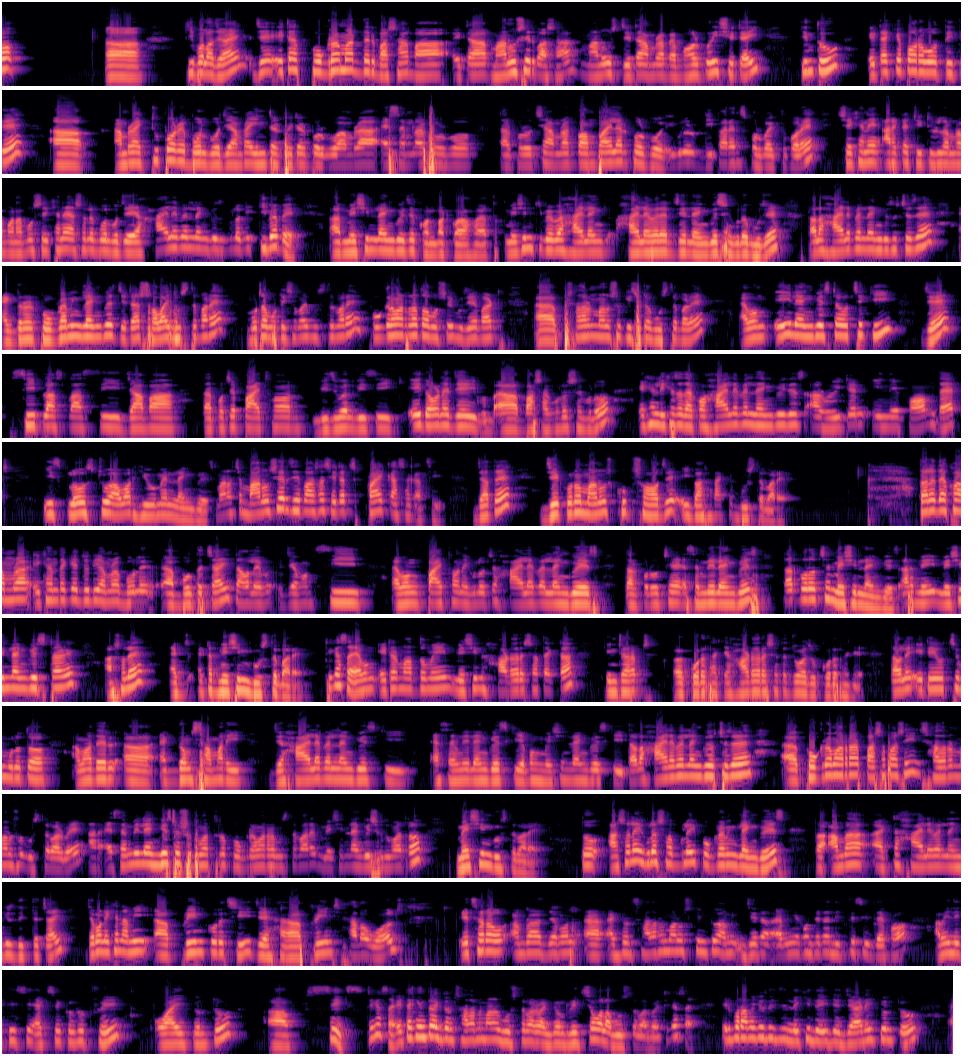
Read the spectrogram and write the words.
কি বলা যায়? যে এটা প্রোগ্রামারদের ভাষা বা এটা মানুষের ভাষা মানুষ যেটা আমরা ব্যবহার করি সেটাই। কিন্তু এটাকে পরবর্তীতে আমরা একটু পরে বলব যে আমরা ইন্টারপ্রিটার পড়ব, আমরা অ্যাসেম্বলার পড়ব, তারপর হচ্ছে আমরা কম্পাইলার পড়ব, এগুলোর ডিফারেন্স পড়ব একটু পরে। সেখানে আরেকটা টিউটোরিয়াল আমরা বানাবো। সেখানে আসলে বলব যে হাই লেভেল ল্যাঙ্গুয়েজ গুলোকে কীভাবে মেশিন ল্যাঙ্গুয়েজে কনভার্ট করা হয়। অর্থাৎ মেশিন কীভাবে হাই হাই লেভেলের যে ল্যাঙ্গুয়েজ সেগুলো বুঝে, তাহলে হাই লেভেল ল্যাঙ্গুয়েজ হচ্ছে যে এক ধরনের প্রোগ্রামিং ল্যাঙ্গুয়েজ যেটা সবাই বুঝতে পারে, মোটামুটি সবাই বুঝতে পারে। প্রোগ্রামাররা তো অবশ্যই বুঝে বাট সাধারণ মানুষও কিছুটা বুঝতে পারে। এবং এই ল্যাঙ্গুয়েজটা হচ্ছে কি যে C plus plus C Java তারপর হচ্ছে পাইথন ভিজুয়াল বেসিক এই ধরনের যে ভাষাগুলো সেগুলো, এখানে লিখেছে দেখো high level languages are written in a form that is close to our human language মানে হচ্ছে মানুষের যে ভাষা সেটা প্রায় কাছাকাছি। যাতে যে কোনো মানুষ খুব সহজে এই ভাষাটাকে বুঝতে পারে। তাহলে দেখো আমরা এখান থেকে যদি আমরা বলে বলতে চাই, তাহলে যেমন সি এবং পাইথন এগুলো হচ্ছে হাই লেভেল ল্যাঙ্গুয়েজ তারপর হচ্ছে অ্যাসেম্বলি ল্যাঙ্গুয়েজ তারপর হচ্ছে মেশিন ল্যাঙ্গুয়েজ আর মেশিন ল্যাঙ্গুয়েজটারে আসলে একটা মেশিন বুঝতে পারে। ঠিক আছে? এবং এটার মাধ্যমে মেশিন হার্ডওয়্যারের সাথে একটা ইন্টারাক্ট করে থাকে হার্ডওয়্যারের সাথে যোগাযোগ করে থাকে। তাহলে এটাই হচ্ছে মূলত আমাদের একদম সামারি যে হাই লেভেল ল্যাঙ্গুয়েজ কি অ্যাসেম্বলি ল্যাঙ্গুয়েজ কি এবং মেশিন ল্যাঙ্গুয়েজ কি। তাহলে হাই লেভেল ল্যাঙ্গুয়েজ হচ্ছে যে প্রোগ্রামাররা পাশাপাশি সাধারণ মানুষও বুঝতে পারবে। আর অ্যাসেম্বলি ল্যাঙ্গুয়েজটা শুধুমাত্র প্রোগ্রামাররা বুঝতে পারে মেশিন ল্যাঙ্গুয়েজ শুধুমাত্র মেশিন বুঝতে পারে। তো আসলে এগুলো সবগুলোই প্রোগ্রামিং ল্যাঙ্গুয়েজ তো আমরা একটা হাই লেভেল ল্যাঙ্গুয়েজ দেখতে চাই। যেমন এখানে আমি প্রিন্ট করেছি যে প্রিন্ট হ্যালো ওয়ার্ল্ড এছাড়াও আমরা যেমন একজন সাধারণ মানুষ কিন্তু আমি যেটা, আমি এখন যেটা লিখতেছি, দেখো, আমি লিখতেছি X equal to three Y equal to six ঠিক আছে? এটা কিন্তু একজন সাধারণ মানুষ বুঝতে পারবে, একজন রিক্সাওয়ালা বুঝতে পারবে, ঠিক আছে? এরপর আমি যদি লিখি দিই যে Z equal to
